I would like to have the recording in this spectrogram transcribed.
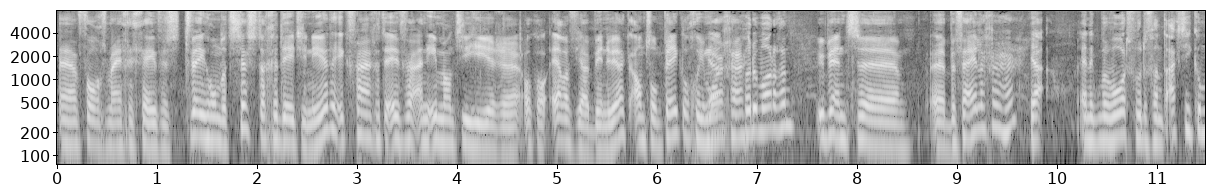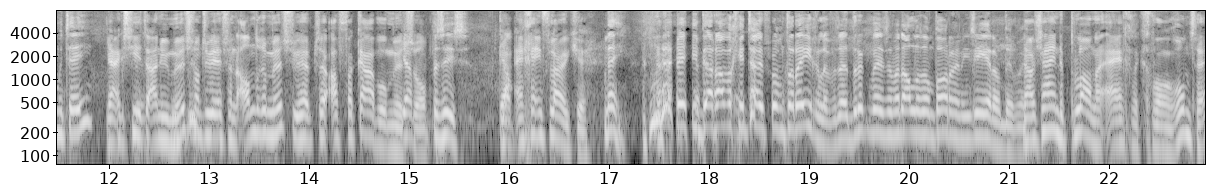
eh, volgens mijn gegevens 260 gedetineerden. Ik vraag het even aan iemand die hier eh, ook al 11 jaar binnenwerkt. Anton Pekel, goedemorgen. Ja, goedemorgen. U bent eh, eh, beveiliger, hè? Ja, en ik ben woordvoerder van het actiecomité. Ja, ik zie het aan uw muts, want u heeft een andere muts. U hebt de Avacabo-muts Ja, op. precies. Ja, en geen fluitje. Nee. nee, daar hebben we geen tijd voor om te regelen. We zijn druk bezig met alles aan het organiseren op dit moment. Nou zijn de plannen eigenlijk gewoon rond, hè?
